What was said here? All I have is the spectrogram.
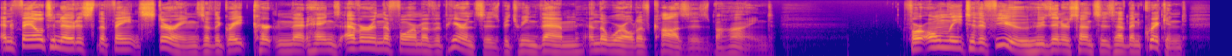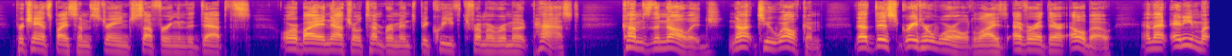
and fail to notice the faint stirrings of the great curtain that hangs ever in the form of appearances between them and the world of causes behind. For only to the few whose inner senses have been quickened, perchance by some strange suffering in the depths, or by a natural temperament bequeathed from a remote past, comes the knowledge, not too welcome, that this greater world lies ever at their elbow, and that any mo-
